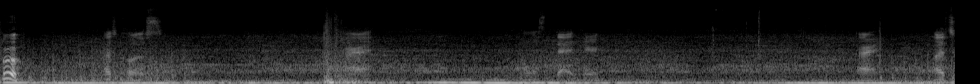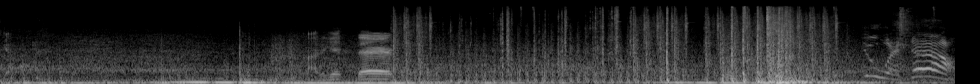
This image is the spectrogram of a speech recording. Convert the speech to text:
Whew. That's close. Alright. Almost dead here. Alright. Let's go. Gotta get there. You went down.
